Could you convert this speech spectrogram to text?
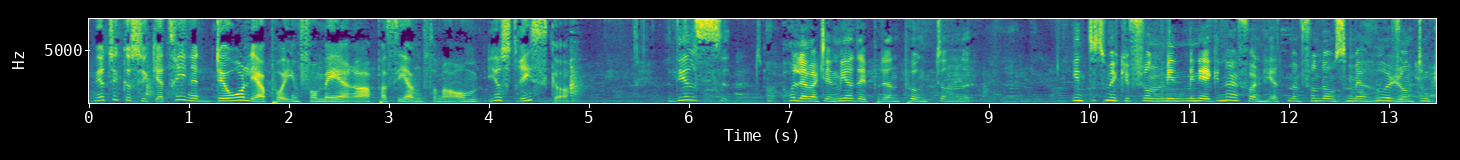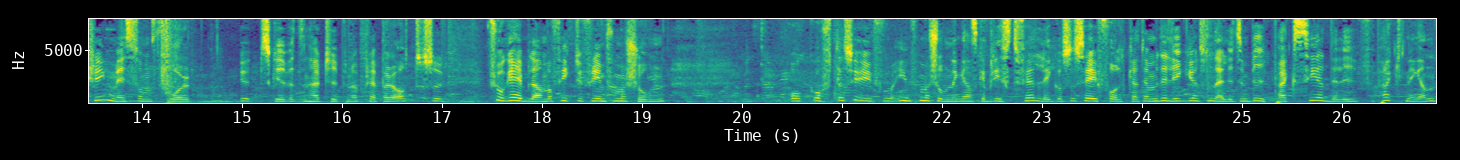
Men jag tycker psykiatrin är dåliga på att informera patienterna om just risker. Dels håller jag verkligen med dig på den punkten. Inte så mycket från min, min egen erfarenhet men från de som jag hör runt omkring mig som får utskrivet den här typen av preparat. Så frågar jag ibland vad fick du för information? Och ofta så är ju informationen ganska bristfällig och så säger folk att ja, men det ligger en sån där liten bipacksedel i förpackningen.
